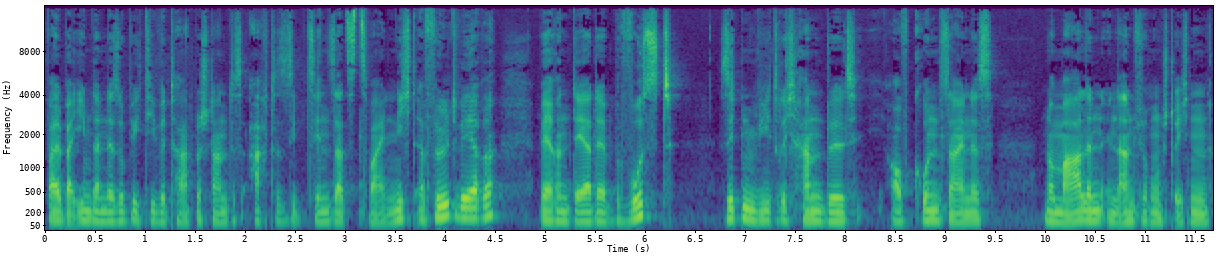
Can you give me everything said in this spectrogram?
weil bei ihm dann der subjektive Tatbestand des 8.17 Satz 2 nicht erfüllt wäre, während der, der bewusst sittenwidrig handelt, aufgrund seines normalen, in Anführungsstrichen,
